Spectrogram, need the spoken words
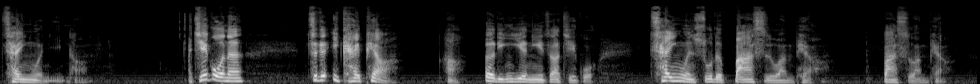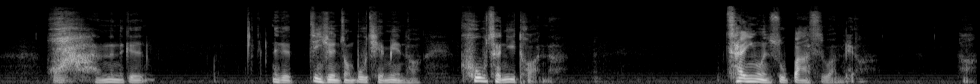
蔡英文赢。哈，结果呢，这个一开票啊，二零一二你也知道结果，蔡英文输的八十万票，八十万票，哇！那那个那个竞选总部前面哈，哭成一团了。蔡英文输八十万票。好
